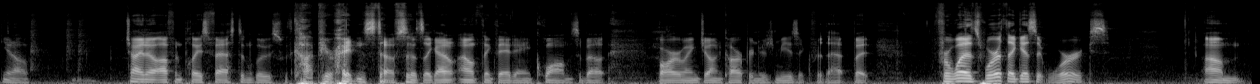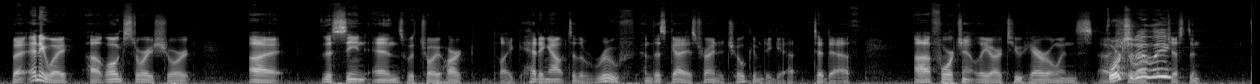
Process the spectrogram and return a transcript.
you know, China often plays fast and loose with copyright and stuff, so it's like I don't I don't think they had any qualms about borrowing John Carpenter's music for that. But for what it's worth, I guess it works. Um, but anyway, uh, long story short, uh, the scene ends with Tsui Hark like heading out to the roof, and this guy is trying to choke him to get to death. Uh, fortunately, our two heroines. Uh, fortunately, Justin.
